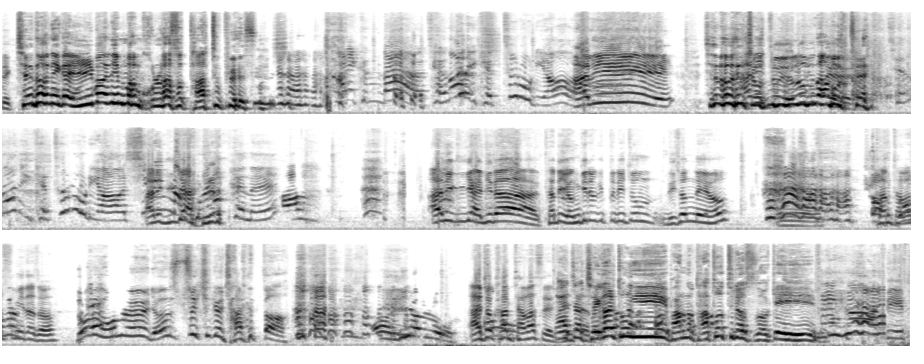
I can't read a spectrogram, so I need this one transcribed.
제너니가 일반인만 골라서 다 투표했어. 아니 근데 제넌이 개트롤이야. 아니 제너니 존나 못해. 제넌이 개트롤이야. 아니, 시민만 그게 아니라- 골라 패네. 아니 그게 아니라 다들 연기력들이 좀 늦었네요. 감 잡았습니다 저. 너는 오늘 연습시키길 잘했다. 어 리얼로. 아 저 감 잡았어요. 아 진짜 제갈통이 방금 다 터트렸어 게임. Lebt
